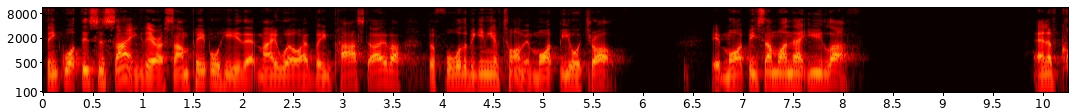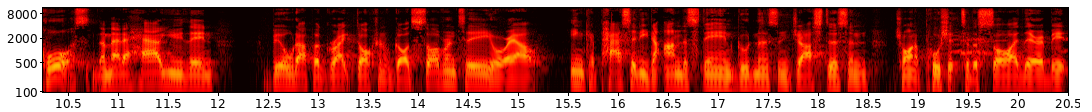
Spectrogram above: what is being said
Think what this is saying. There are some people here that may well have been passed over before the beginning of time. It might be your child, it might be someone that you love. And of course, no matter how you then build up a great doctrine of God's sovereignty or our incapacity to understand goodness and justice and trying to push it to the side there a bit,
